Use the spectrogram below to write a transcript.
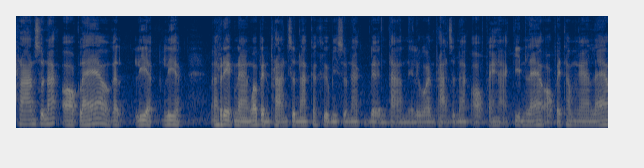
พรานสุนัขออกแล้วก็เรียกเรียก เรียกนางว่าเป็นพรานสุนัขกก็คือมีสุนัขเดินตามเนี่ยเรียกว่าเป็นพรานสุนัขออกไปหากินแล้วออกไปทำงานแล้ว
